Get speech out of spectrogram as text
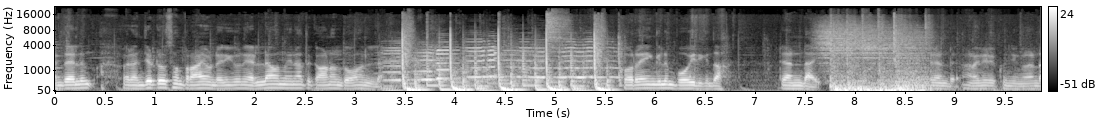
എന്തായാലും ഒരു അഞ്ചെട്ട് ദിവസം പ്രായമുണ്ട്. എനിക്കൊന്നും എല്ലാം ഒന്നും ഇതിനകത്ത് കാണാൻ തോന്നുന്നില്ല. കുറേയെങ്കിലും പോയിരിക്കും ദാ രണ്ടായി. രണ്ട്. കുഞ്ഞുങ്ങൾ കണ്ട?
